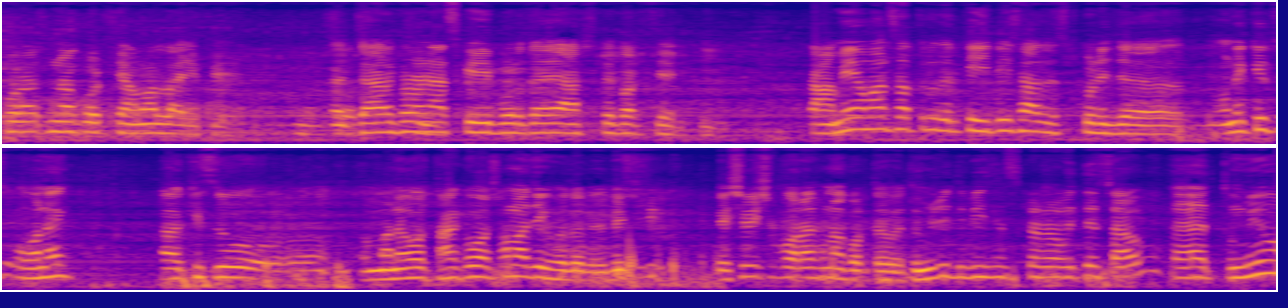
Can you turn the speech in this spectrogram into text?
পড়াশোনা করছি আমার লাইফে যার কারণে আজকে এই পর্যায়ে আসতে পারছি আর কি। তা আমি আমার ছাত্রদেরকে এইটাই সাজেস্ট করি যে অনেক কিছু অনেক কিছু মানে ও তাকে অসামাজিক হতে হবে বেশি বেশি বেশি পড়াশোনা করতে হবে। তুমি যদি বিশেষ করে হইতে চাও তাহলে তুমিও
